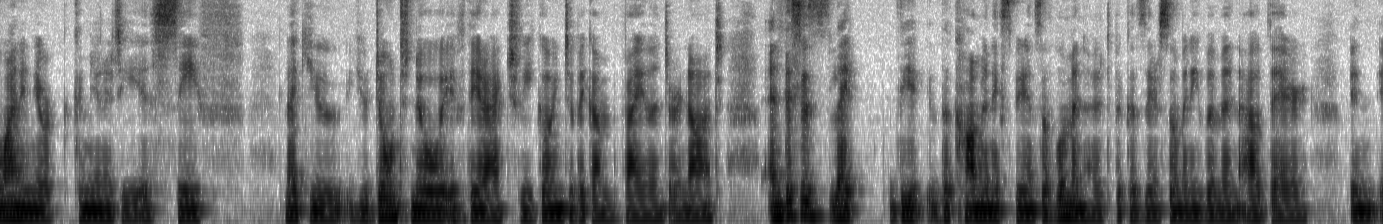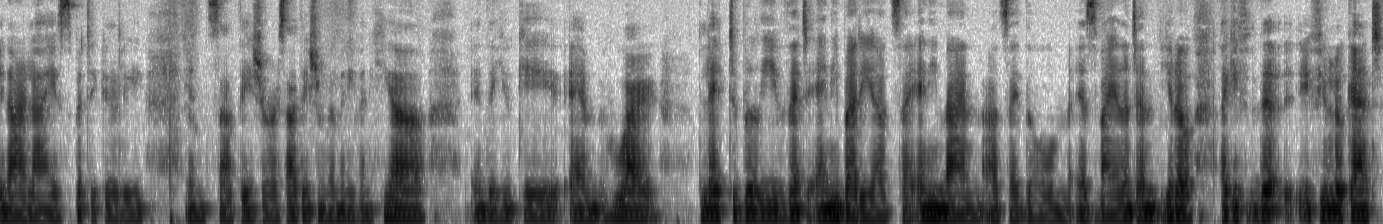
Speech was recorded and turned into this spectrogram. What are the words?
one in your community is safe like you you don't know if they're actually going to become violent or not and this is like the the common experience of womanhood because there's so many women out there in in our lives particularly in south asia or south asian women even here in the UK um, who are led to believe that anybody outside any man outside the home is violent. And you know like if the if you look at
